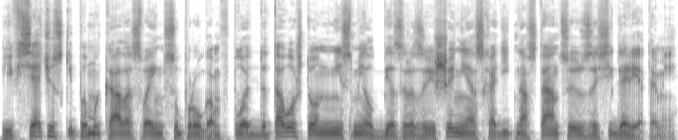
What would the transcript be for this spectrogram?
И всячески помыкала своим супругам, вплоть до того, что он не смел без разрешения сходить на станцию за сигаретами.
